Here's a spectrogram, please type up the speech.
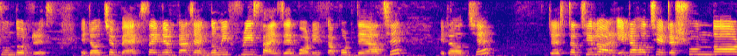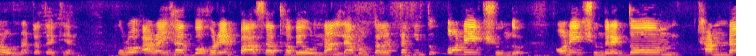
সুন্দর ড্রেস এটা হচ্ছে ব্যাক সাইডের কাজ, একদমই ফ্রি সাইজের বডির কাপড় দেয়া আছে। এটা হচ্ছে ড্রেসটা ছিল আর এটা হচ্ছে এটা সুন্দর ওড়নাটা, দেখেন। পুরো আড়াই হাত বহরের, পাঁচ হাত হবে ওড়না। লেমন কালারটা কিন্তু অনেক সুন্দর অনেক সুন্দর, একদম ঠান্ডা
